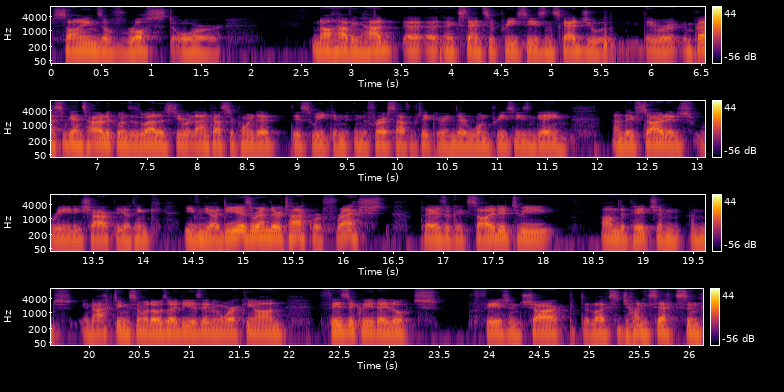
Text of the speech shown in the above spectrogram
signs of rust or not having had a, an extensive preseason schedule. They were impressive against Harlequins as well, as Stuart Lancaster pointed out this week in, in the first half in particular in their one preseason game. And they've started really sharply. I think even the ideas around their attack were fresh. Players look excited to be on the pitch and, and enacting some of those ideas they've been working on. Physically, they looked fit and sharp, the likes of Johnny Sexton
